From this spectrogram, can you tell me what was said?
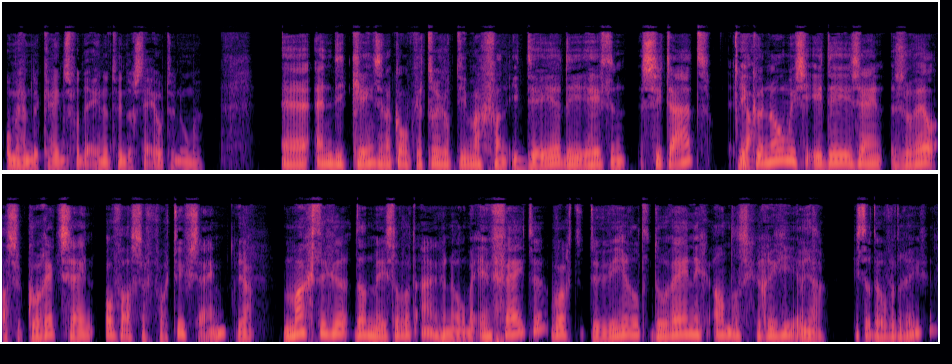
om hem de Keynes van de 21ste eeuw te noemen. Uh, en die Keynes, en dan kom ik weer terug op die macht van ideeën, die heeft een citaat. Ja. Economische ideeën zijn, zowel als ze correct zijn of als ze foutief zijn, ja. Machtiger dan meestal wordt aangenomen. In feite wordt de wereld door weinig anders geregeerd. Ja. Is dat overdreven?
